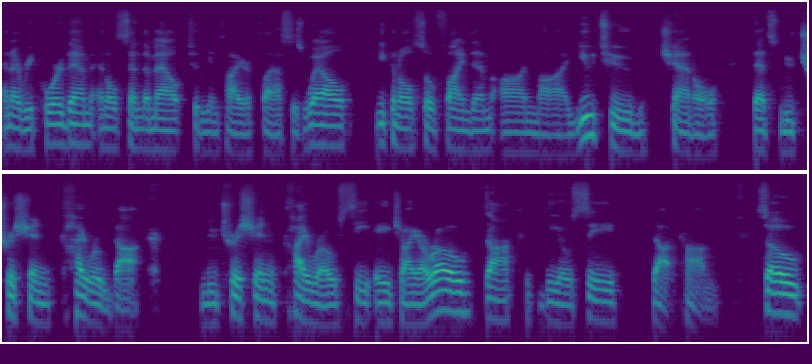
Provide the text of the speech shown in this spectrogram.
and I record them and I'll send them out to the entire class as well. You can also find them on my YouTube channel. That's Nutrition Chiro Doc. Nutrition Chiro, C H I R O, doc, D O C dot com. So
